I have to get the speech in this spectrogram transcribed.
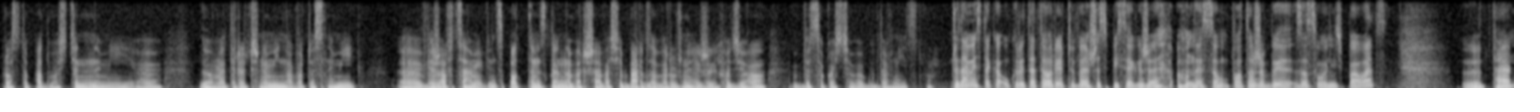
prostopadłościennymi, geometrycznymi, nowoczesnymi E, wieżowcami, więc pod tym względem Warszawa się bardzo wyróżnia, jeżeli chodzi o wysokościowe budownictwo. Czy tam jest taka ukryta teoria, czy węższy spisek, że one są po to, żeby zasłonić pałac? E, tak,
